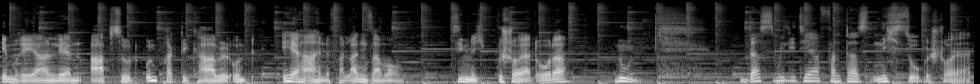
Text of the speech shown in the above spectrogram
Im realen Leben absolut unpraktikabel und eher eine Verlangsamung. Ziemlich besteuert, oder? Nun, das Militär fand das nicht so besteuert.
